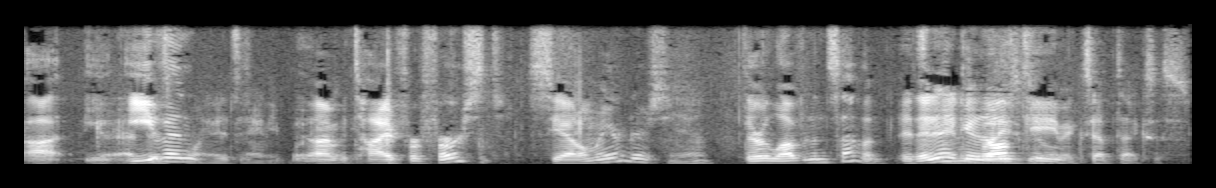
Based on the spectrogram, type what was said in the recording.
Uh, At this even point, it's anybody. um, tied for first, Seattle Mariners. yeah, They're eleven and seven. it's they didn't get off game to except Texas.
